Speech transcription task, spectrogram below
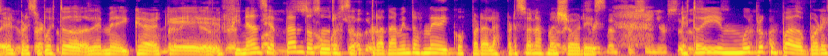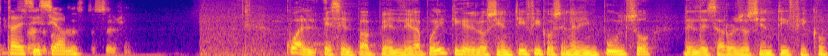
el, presupuesto de Medicare, que financia tantos otros tratamientos médicos para las personas mayores. Estoy muy preocupado por esta decisión. ¿Cuál es el papel de la política y de los científicos en el impulso del desarrollo científico?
